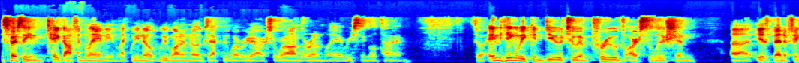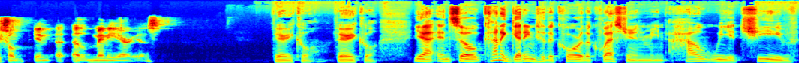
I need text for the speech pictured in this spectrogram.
especially in takeoff and landing like we know we want to know exactly where we are so we're on the runway every single time. So anything we can do to improve our solution uh, is beneficial in uh, uh, many areas. Very cool. Very cool. Yeah. And so, kind of getting to the core of the question, I mean, how we achieve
